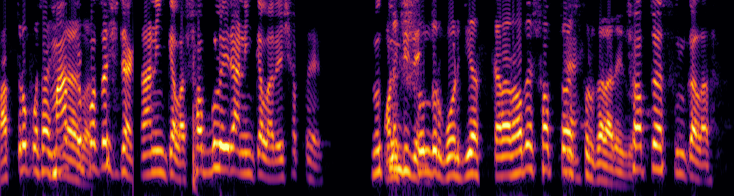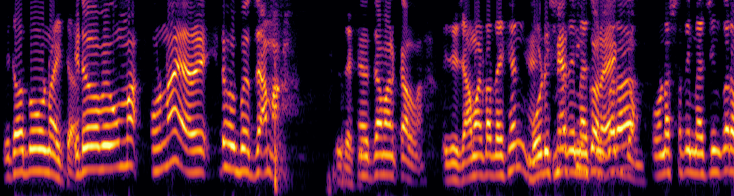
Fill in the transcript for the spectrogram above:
মাত্র 85 মাত্র টাকা গজ। পঁচাশি টাকা। রানিং কালার সবগুলোই রানিং কালার এই সপ্তাহে। নতুন ডিজাইন সুন্দর গর্জিয়াস কালার হবে সব চয়েসফুল কালার এগুলো। সব চয়েস ফুল কালার এটা হবে ওনা এটা হবে ওমা ওনা আর এটা হবে জামা। দেখেন। হ্যাঁ জামার কালার। এই যে জামাটা দেখেন হ্যাঁ, বডির সাথে ম্যাচিং করা, ওনার সাথে ম্যাচিং করা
